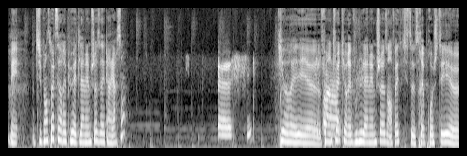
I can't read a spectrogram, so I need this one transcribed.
Mais tu penses pas que ça aurait pu être la même chose avec un garçon? Qui aurait. euh, Enfin, tu vois, qui aurait voulu la même chose, en fait, qui se serait projeté euh,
